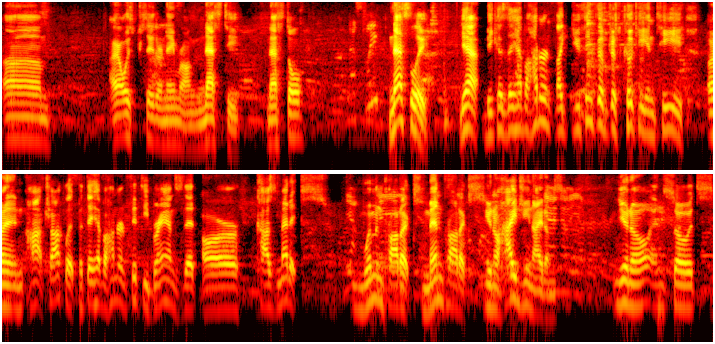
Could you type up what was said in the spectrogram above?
Um, I always say their name wrong. Nestle, Nestle, Nestle? Nestle. Yeah, because they have 100 like you think of just cookie and tea and hot chocolate, but they have 150 brands that are cosmetics, women products, men products, you know, hygiene items. You know, and so it's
